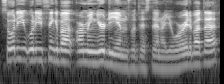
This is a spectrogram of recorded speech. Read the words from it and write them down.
So what do you what do you think about arming your DMs with this? Then are you worried about that?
